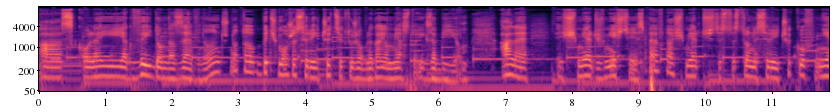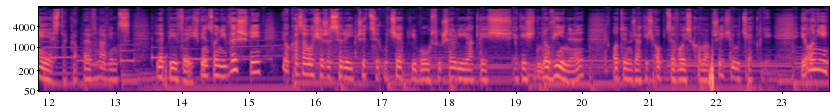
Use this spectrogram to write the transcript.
a z kolei jak wyjdą na zewnątrz, no to być może Syryjczycy, którzy oblegają miasto, ich zabiją. Ale śmierć w mieście jest pewna, śmierć ze, ze, strony Syryjczyków nie jest taka pewna, więc lepiej wyjść. Więc oni wyszli i okazało się, że Syryjczycy uciekli, bo usłyszeli jakieś, jakieś nowiny o tym, że jakieś obce wojsko ma przyjść i uciekli. I oni,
